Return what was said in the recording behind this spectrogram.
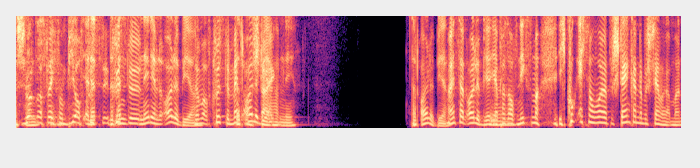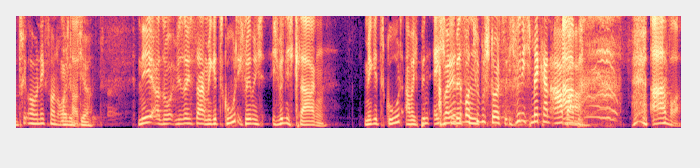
Sollen wir vielleicht vom Bier auf Ja, Crystal, das, Crystal nee, die haben das Eulebier. sollen wir auf Crystal Eulebier umsteigen? haben die. Das Eulebier. Meinst du das Eulebier? Ja, pass auf, nächstes Mal. Ich guck echt mal, wo er das bestellen kann, dann bestellen wir das mal. Dann trinken wir beim nächsten Mal ein. Eulebier. Nee, also, wie soll ich sagen? Mir geht's gut. Ich will, mich, ich will nicht klagen. Mir geht's gut, aber ich bin echt Aber ein der ist bisschen. aber typisch stolz. Ich will nicht meckern, aber. Aber- aber.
